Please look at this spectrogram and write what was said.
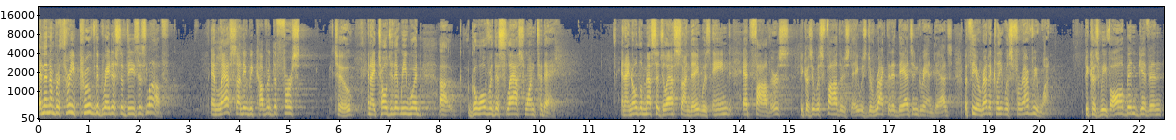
And then number three, prove the greatest of these is love. And last Sunday we covered the first two, and I told you that we would uh, go over this last one today. And I know the message last Sunday was aimed at fathers because it was Father's Day. It was directed at dads and granddads, but theoretically it was for everyone because we've all been given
